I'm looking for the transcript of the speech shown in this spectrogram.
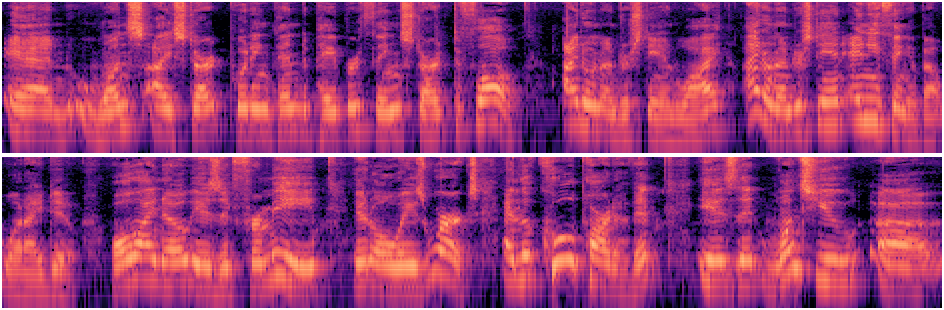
And once I start putting pen to paper, things start to flow. I don't understand why. I don't understand anything about what I do. All I know is that for me, it always works. And the cool part of it is that once you uh,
